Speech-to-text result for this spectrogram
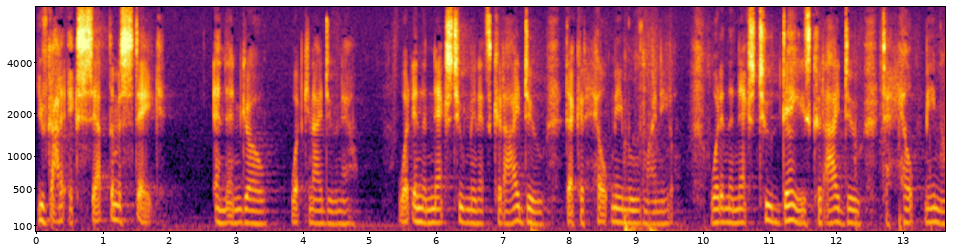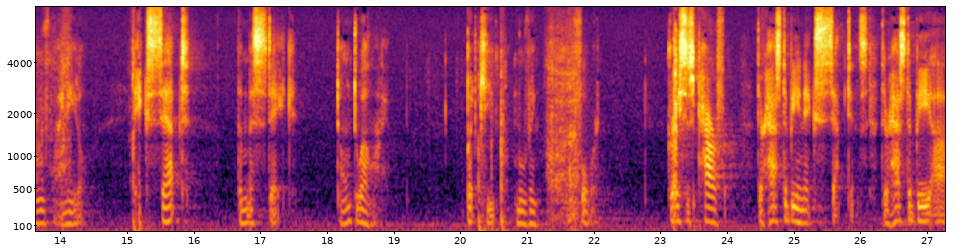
You've got to accept the mistake and then go, what can I do now? What in the next two minutes could I do that could help me move my needle? What in the next two days could I do to help me move my needle? Accept the mistake. Don't dwell on it, but keep moving forward. Grace is powerful. There has to be an acceptance. There has to be, uh,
